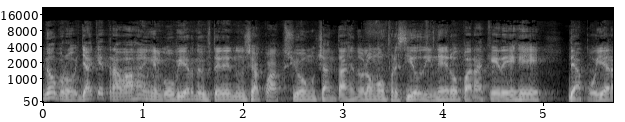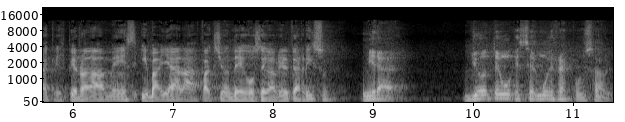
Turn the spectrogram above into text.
no, pero ya que trabaja en el gobierno y usted denuncia coacción, chantaje, ¿no le han ofrecido dinero para que deje de apoyar a Cristiano Adames y vaya a la facción de José Gabriel Carrizo? Mira, yo tengo que ser muy responsable.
